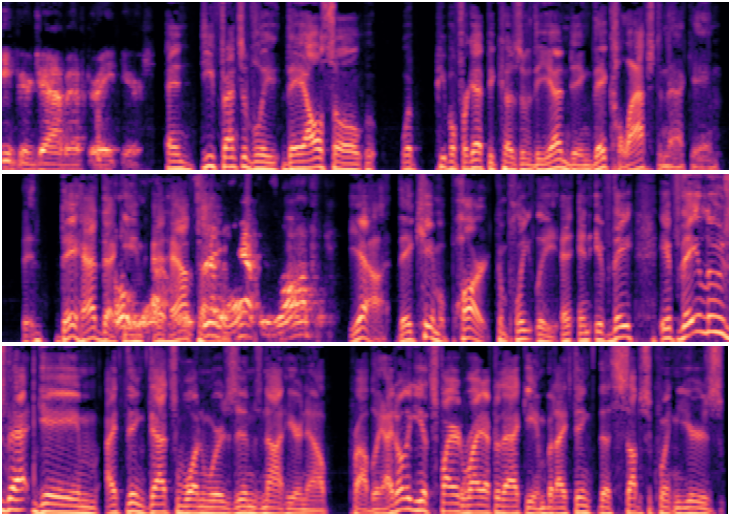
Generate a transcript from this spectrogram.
keep your job after eight years. And defensively, they also what people forget because of the ending, they collapsed in that game. They had that oh, game yeah. at halftime. Half is awful. Yeah, they came apart completely. And, and, if they if they lose that game, I think that's one where Zim's not here now. Probably, I don't think he gets fired right after that game, but I think the subsequent years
